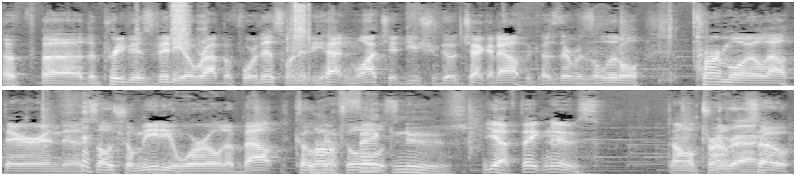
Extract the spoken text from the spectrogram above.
of, uh, the previous video right before this one. If you hadn't watched it, you should go check it out because there was a little turmoil out there in the social media world about Koken of tools. fake news. Yeah, fake news. Donald Trump. Right. So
